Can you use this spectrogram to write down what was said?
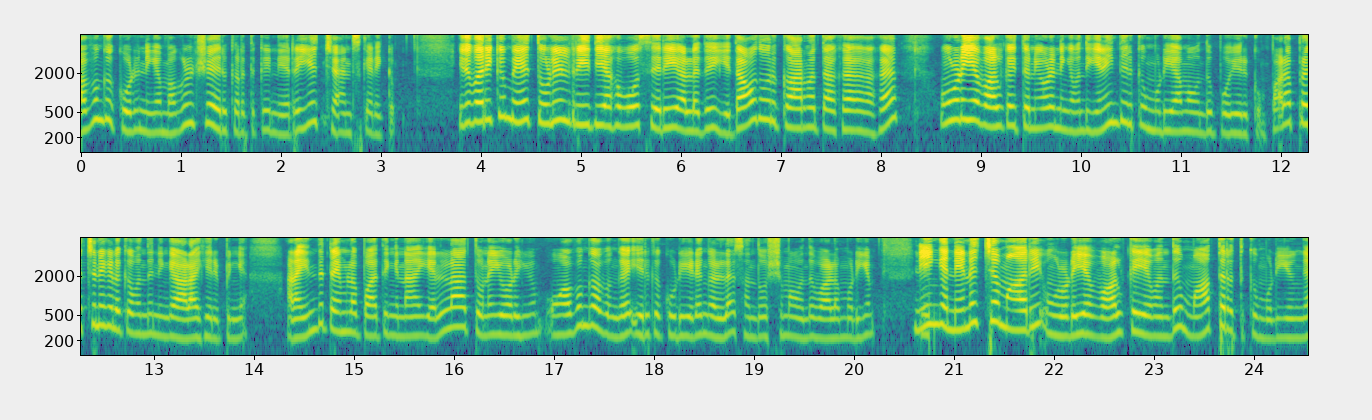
அவங்க கூட நீங்கள் மகிழ்ச்சியாக இருக்கிறதுக்கு நிறைய சான்ஸ் கிடைக்கும். இது வரைக்குமே தொழில் ரீதியாகவோ சரி அல்லது ஏதாவது ஒரு காரணத்தாக உங்களுடைய வாழ்க்கை துணையோடு நீங்கள் வந்து இணைந்திருக்க முடியாமல் வந்து போயிருக்கும். பல பிரச்சனைகளுக்கு வந்து நீங்கள் ஆளாகியிருப்பீங்க. ஆனால் இந்த டைமில் பார்த்தீங்கன்னா எல்லா துணையோடையும் அவங்க அவங்க இருக்கக்கூடிய இடங்களில் சந்தோஷமாக வந்து வாழ முடியும். நீங்கள் நினச்ச மாதிரி உங்களுடைய வாழ்க்கையை வந்து மாற்றுறதுக்கு முடியுங்க.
